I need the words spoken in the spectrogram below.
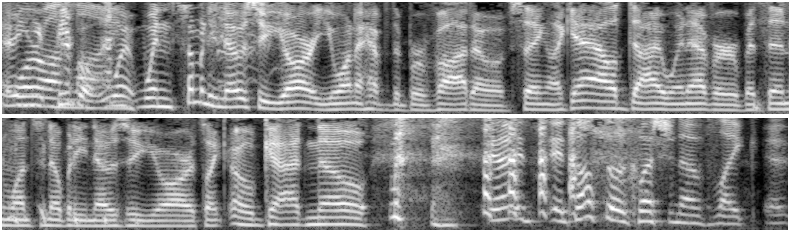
Uh, or you, people, when, when, somebody knows who you are, you want to have the bravado of saying like, "Yeah, I'll die whenever." But then once nobody knows who you are, it's like, "Oh God, no." yeah, it's it's also a question of like, uh,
